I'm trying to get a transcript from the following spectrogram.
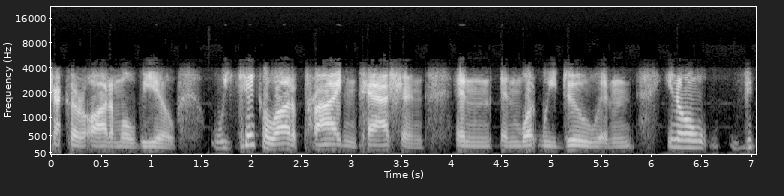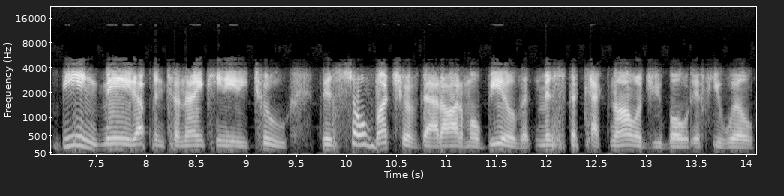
checker automobile. We take a lot of pride and passion in in what we do, and you know, b- being made up until 1982, there's so much of that automobile that missed the technology boat, if you will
